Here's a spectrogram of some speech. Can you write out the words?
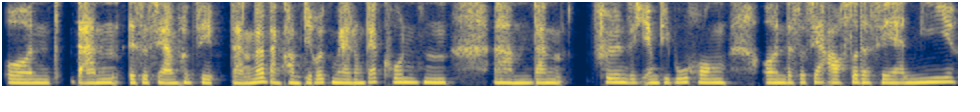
Und dann ist es ja im Prinzip dann, ne, dann kommt die Rückmeldung der Kunden, ähm, dann füllen sich eben die Buchungen. Und das ist ja auch so, dass wir ja nie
